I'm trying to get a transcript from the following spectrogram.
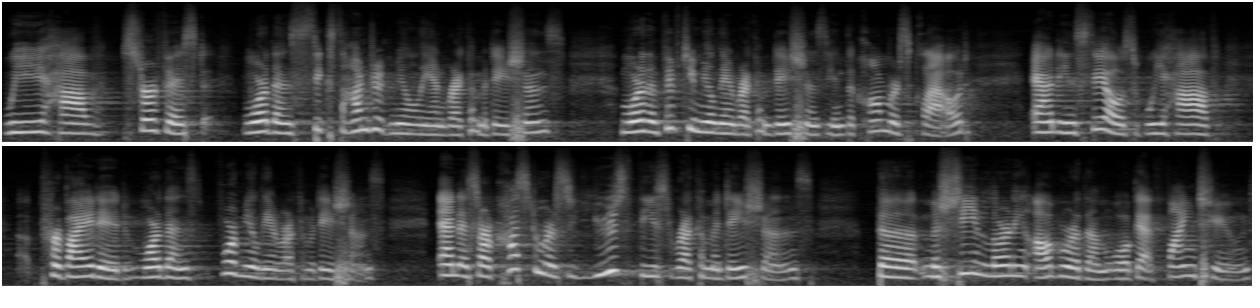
we have surfaced more than 600 million recommendations, more than 50 million recommendations in the Commerce Cloud. And in sales, we have provided more than 4 million recommendations. And as our customers use these recommendations, the machine learning algorithm will get fine tuned.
